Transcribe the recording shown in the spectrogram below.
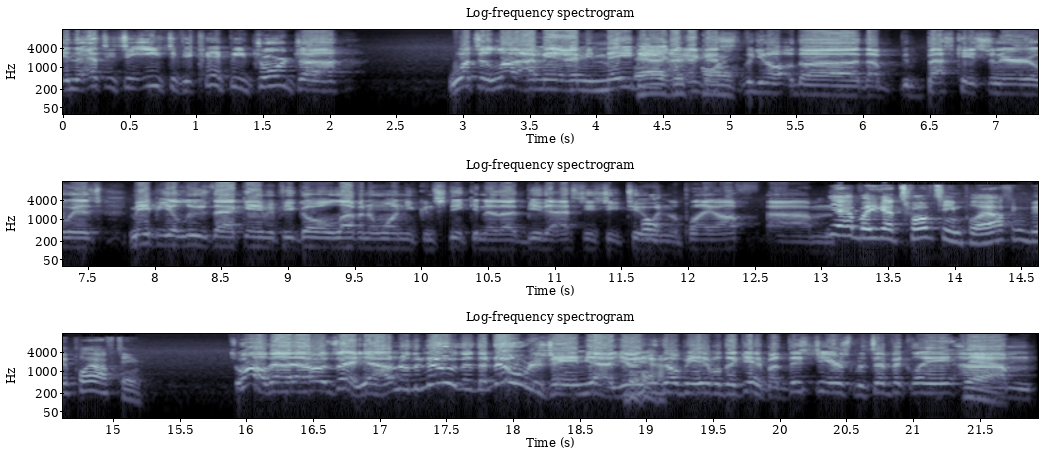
in the SEC East, if you can't beat Georgia, What's it look? I mean, I mean, maybe Yeah, I, I guess you know the the best case scenario is maybe you lose that game. If you go eleven and one, you can sneak into the be the SEC two Well- in the playoff. Um, Yeah, but you got 12 team playoff. You can be a playoff team. Well, that, that was it. Yeah, under the new the, the new regime, yeah, you, Yeah. they'll be able to get it. But this year specifically, Yeah. um,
